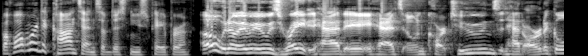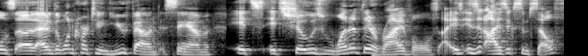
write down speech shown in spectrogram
But what were the contents of this newspaper? Oh no, it, it was great. It had it had its own cartoons. It had articles. Uh, the one cartoon you found, Sam, it's it shows one of their rivals. Is, is it Isaacs himself?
